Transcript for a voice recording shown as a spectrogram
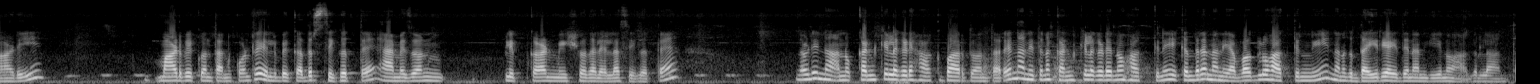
ಮಾಡಿ, ಮಾಡಬೇಕು ಅಂತ ಅಂದ್ಕೊಂಡ್ರೆ ಎಲ್ಲಿ ಬೇಕಾದ್ರೂ ಸಿಗುತ್ತೆ. ಅಮೆಝಾನ್ ಫ್ಲಿಪ್ಕಾರ್ಟ್ ಮೀಶೋದಲ್ಲೆಲ್ಲ ಸಿಗುತ್ತೆ. ನೋಡಿ, ನಾನು ಕಣ್ ಕೆಳಗಡೆ ಹಾಕಬಾರ್ದು ಅಂತಾರೆ. ನಾನು ಇದನ್ನು ಕಣ್ ಕೆಳಗಡೆನೂ ಹಾಕ್ತೀನಿ. ಯಾಕಂದರೆ ನಾನು ಯಾವಾಗಲೂ ಹಾಕ್ತೀನಿ. ನನಗೆ ಧೈರ್ಯ ಇದೆ, ನನಗೇನು ಆಗಲ್ಲ ಅಂತ.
